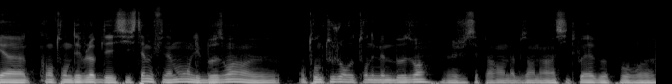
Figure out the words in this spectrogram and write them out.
y a- quand on développe des systèmes, finalement, les besoins, euh, on tourne toujours autour des mêmes besoins. Euh, je sais pas, on a besoin d'un site web pour euh,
